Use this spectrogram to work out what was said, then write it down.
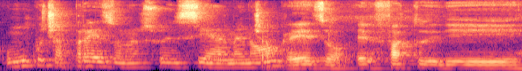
comunque ci ha preso nel suo insieme, no? Ci ha preso e il fatto di, di-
